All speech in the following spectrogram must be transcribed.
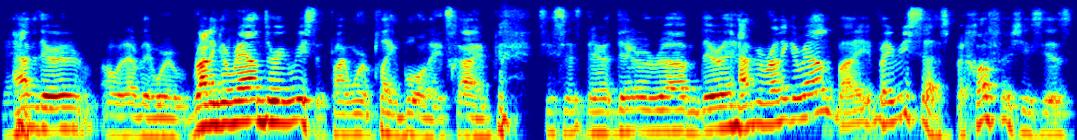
They have their or whatever they were running around during recess. They probably weren't playing ball in Chaim. So he says they're they're um, they're having running around by by recess by chofesh. He says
